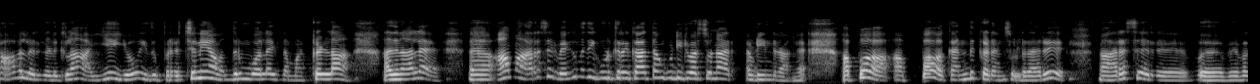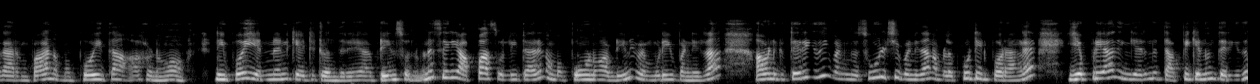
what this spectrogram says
காவலர்களுக்கெல்லாம் ஐயையோ இது பிரச்சனையா வந்துரும் போல இந்த மக்கள்லாம். அதனால அஹ், ஆமா அரசர் வெகுமதி கொடுக்கறதுக்காகத்தான் கூட்டிட்டு வர சொன்னார் அப்படின்றாங்க. அப்போ அப்பா கந்துக்கடன் சொல்றாரு அரசர் வ- விவகாரம்ப்பா நம்ம போய் தான் ஆகணும். நீ போய் என்னன்னு கேட்டுட்டு வந்துரு அப்படின்னு சொன்னோம்னா சரி அப்பா சொல்லிட்டாரு நம்ம போகணும் அப்படின்னு இவன் முடிவு பண்ணிடுறான். அவனுக்கு தெரியுது இவனுங்க சூழ்ச்சி பண்ணி தான் நம்மளை கூட்டிட்டு போறாங்க. எப்படியாவது இங்க இருந்து தப்பிக்கணும் தெரியுது.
